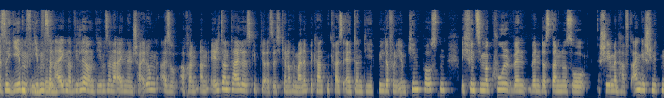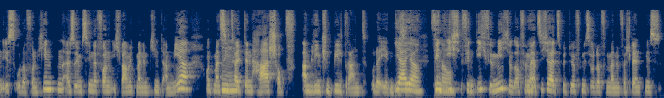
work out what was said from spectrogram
Also jedem, jedem sein eigener Wille und jedem seine eigene Entscheidung. Also auch an, an Elternteile. Es gibt ja, also ich kenne auch in meinem Bekanntenkreis Eltern, die Bilder von ihrem Kind posten. Ich finde es immer cool, wenn, wenn das dann nur so schemenhaft angeschnitten ist oder von hinten, also im Sinne von, ich war mit meinem Kind am Meer und man mhm. sieht halt den Haarschopf am linken Bildrand oder irgendwie ja, so. Ja, Finde genau. ich, finde ich für mich und auch für mein Sicherheitsbedürfnis oder für meinem Verständnis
